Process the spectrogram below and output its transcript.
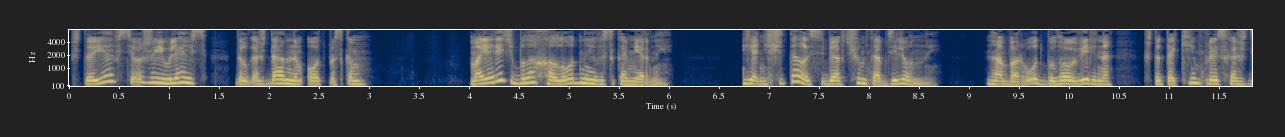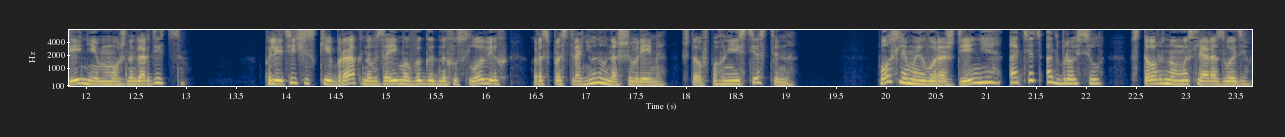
что я все же являюсь долгожданным отпрыском. Моя речь была холодной и высокомерной. Я не считала себя в чем-то обделенной. Наоборот, была уверена, что таким происхождением можно гордиться. Политический брак на взаимовыгодных условиях распространен в наше время, что вполне естественно. После моего рождения отец отбросил в сторону мысли о разводе.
